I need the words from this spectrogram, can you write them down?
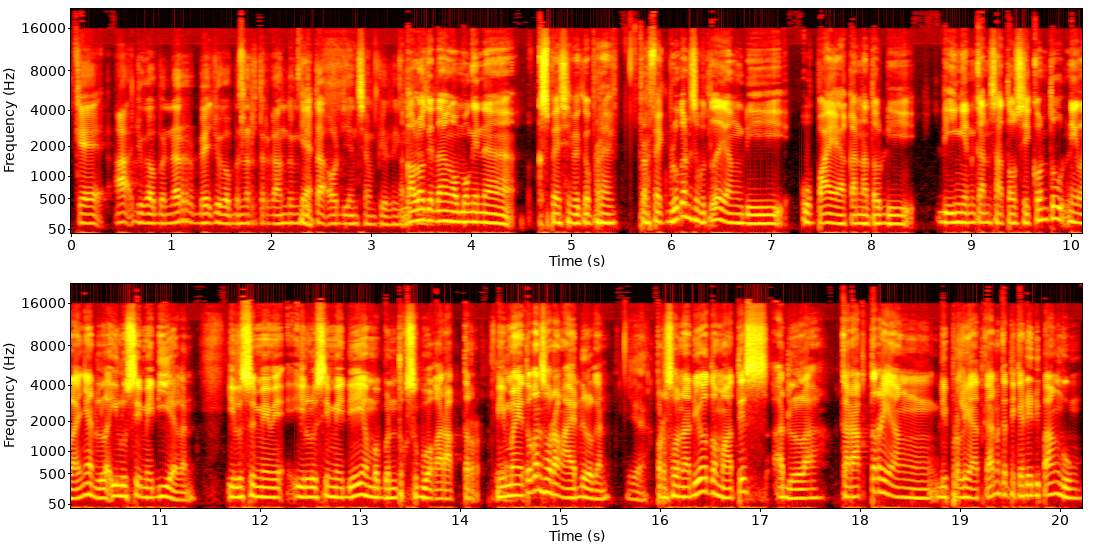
kayak A juga bener, B juga bener tergantung Iya. kita audiens yang pilih. gitu. Kalau kita ngomonginnya spesifik ke Perfect- Blue kan sebetulnya yang diupayakan atau di diinginkan Satoshi Kon tuh nilainya adalah ilusi media kan. Ilusi me- ilusi media yang membentuk sebuah karakter. Mima itu kan seorang idol kan. Iya. Persona dia otomatis adalah karakter yang diperlihatkan ketika dia di panggung.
